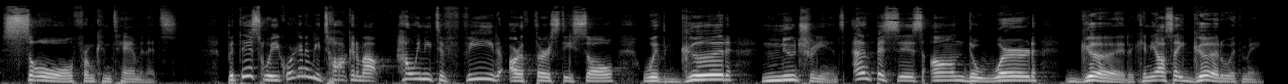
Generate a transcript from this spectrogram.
soul from contaminants. But this week we're going to be talking about how we need to feed our thirsty soul with good nutrients. Emphasis on the word good. Can y'all say good with me?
